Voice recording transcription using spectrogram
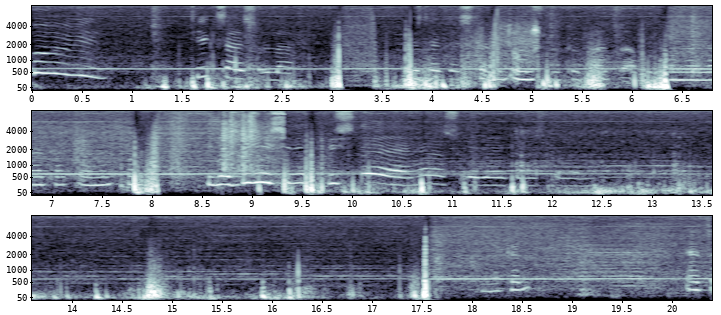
Huy! Tek ses öyle. Evet arkadaşlar videomuz bu kadar. Abone olmayı, like atmayı unutmayın. Bir de bir sürü üstte hemen şuraya bir herkes koyalım. Bakın. Evet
